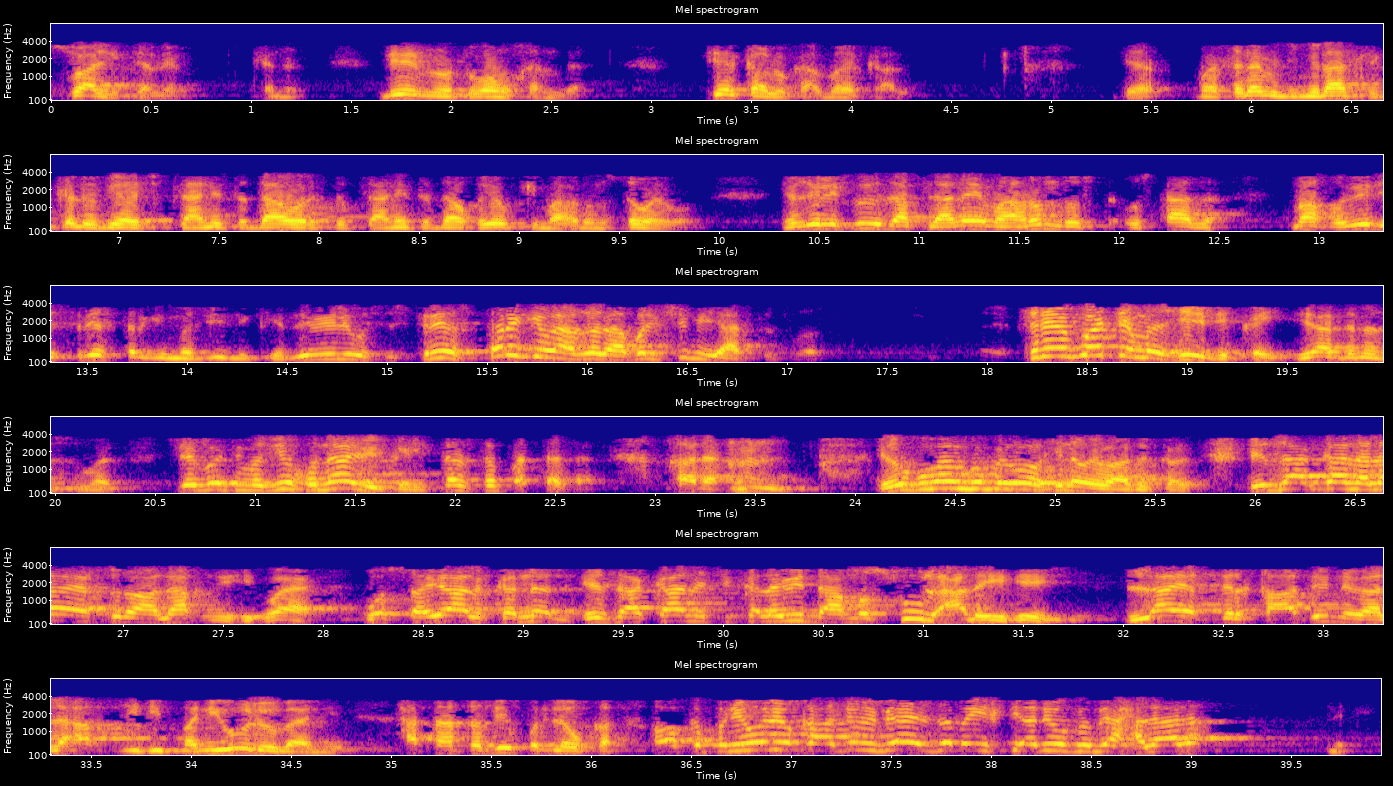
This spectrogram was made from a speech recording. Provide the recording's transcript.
سوال لیکلی کنه ډېر مې ورته وخندل تېر کال وکړه بل کال مثلا مې د میراث لیکلو بیا چې پلانې ته دا ورته پلانې ته دا خو یو کې محروم سوی و هغې لیکلو دا پلانې محروم د استاد ما خو ویلي سرې سترګې مزید لیکې زه ویلي اوس سرې سترګې هغه دا بل شي مې یاد کړ سره ګوتې مزې دي کوي یا د نن سمه سره ګوتې مزې خو ناوي کوي تاسو پته ده خره یو ګمان کو په وخت نه عبادت کړ اذا كان لا يقدر على اخذه و والسيال كنل اذا كان تکلوي دا مسؤول عليه لا يقدر قادر على اخذه بنيول باندې حتى تضيف لو او که بنيول قادر بیا زبې اختیاري او بیا حلاله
